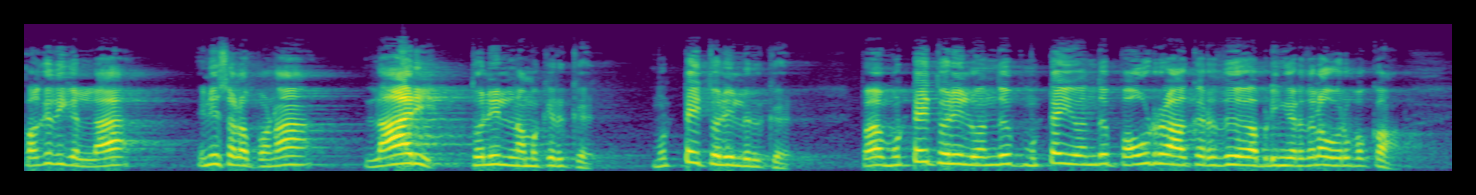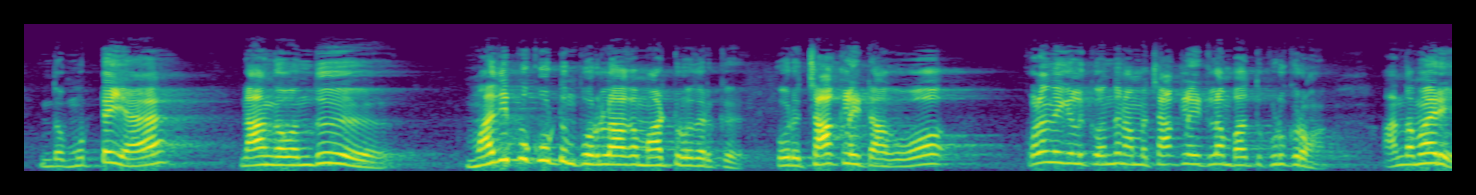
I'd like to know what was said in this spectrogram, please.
பகுதிகளில் இனி சொல்லப்போனால் லாரி தொழில் நமக்கு இருக்குது முட்டை தொழில் இருக்குது இப்போ முட்டை தொழில் வந்து முட்டை வந்து பவுடர் ஆக்குறது அப்படிங்கிறதுல ஒரு பக்கம். இந்த முட்டையை நாங்கள் வந்து மதிப்பு கூட்டும் பொருளாக மாற்றுவதற்கு ஒரு சாக்லேட்டாகவோ குழந்தைகளுக்கு வந்து நம்ம சாக்லேட்லாம் பார்த்து கொடுக்குறோம். அந்த மாதிரி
